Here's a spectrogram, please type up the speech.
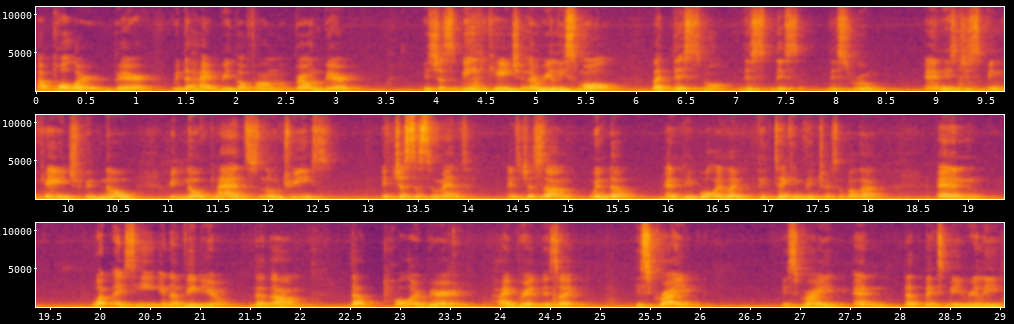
a polar bear with the hybrid of um, brown bear. He's just being caged in a really small, like this small, this this this room, and he's just been caged with no with no plants, no trees. It's just a cement. It's just a um, window, and people are like taking pictures about that. And what I see in a video that um, that polar bear hybrid is like he's crying he's crying and that makes me really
